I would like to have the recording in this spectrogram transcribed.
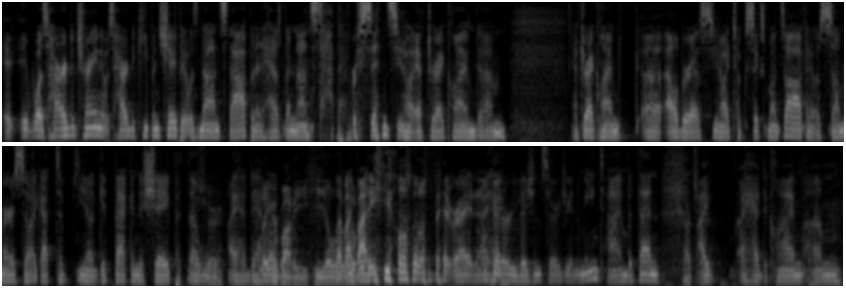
it, it was hard to train. It was hard to keep in shape. It was nonstop, and it has been nonstop ever since. You know, after I climbed. Um, after I climbed uh, you know, I took six months off, and it was summer, so I got to, you know, get back into shape. Though Sure. I had to have let a- your body heal. let a my little body Bit. heal a little bit, right? And I had a revision surgery in the meantime, but then Gotcha. I I had to climb. Um,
